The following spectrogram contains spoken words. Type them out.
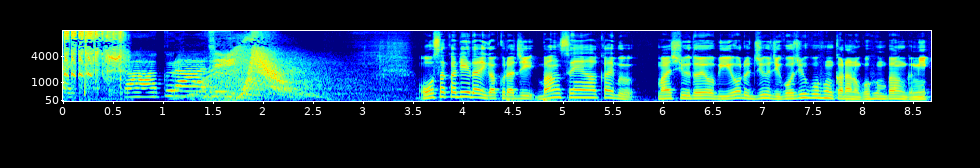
学ラジ。大阪芸大学ラジ番宣アーカイブ毎週土曜日夜10時55分からの5分番組。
